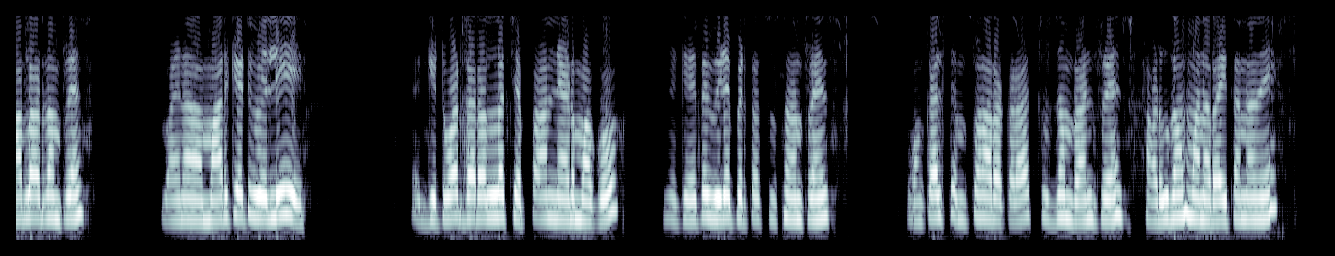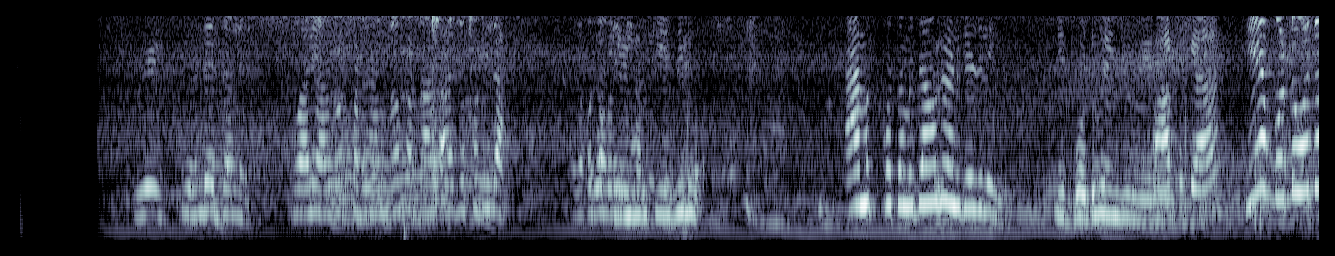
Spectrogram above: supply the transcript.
మాట్లాడదాం ఫ్రెండ్స్. ఆయన మార్కెట్కి వెళ్ళి గిట్టుబాటు ధరల్లో చెప్తా అన్నాడు మాకు. మీకైతే వీడియో పెడతా చూస్తున్నాను ఫ్రెండ్స్. వంకాయలు తెంపుతున్నారు అక్కడ. చూద్దాం రండి ఫ్రెండ్స్. అడుగుదాం మన రైతన్నని. రెండే జల్లే వాళ్ళు అది ఒకటిరా మూడు కేజీలు. ఆమె కొత్తిమీర రెండు కేజీలు. ఈ బొడ్డు పోయింది ఏ బొట్టు పోతే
